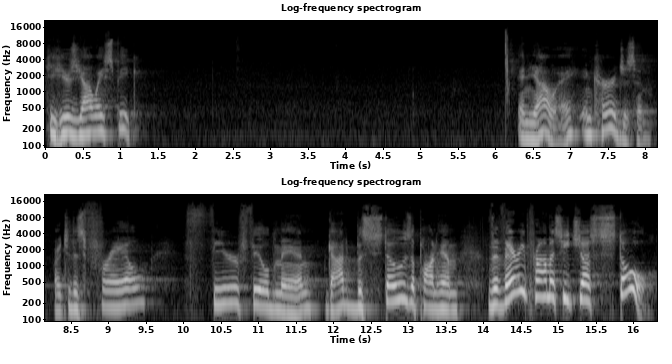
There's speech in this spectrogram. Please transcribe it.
He hears Yahweh speak. And Yahweh encourages him, right? To this frail, fear filled man, God bestows upon him the very promise he just stole.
